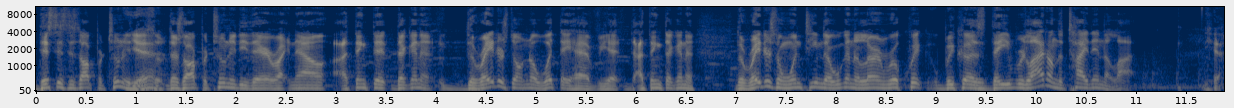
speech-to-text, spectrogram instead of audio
This is his opportunity. Yeah. There's, there's opportunity there right now. I think that they're gonna. The Raiders don't know what they have yet. I think they're gonna. The Raiders are one team that we're gonna learn real quick because they relied on the tight end a lot. Yeah,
